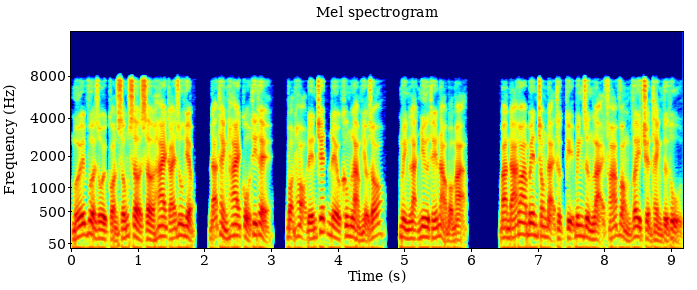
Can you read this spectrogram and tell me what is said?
mới vừa rồi còn sống sờ sờ hai cái du hiệp đã thành hai cổ thi thể bọn họ đến chết đều không làm hiểu rõ mình lại như thế nào bỏ mạng. Bàn đá hoa bên trong đại thực kỵ binh dừng lại phá vòng vây chuyển thành tử thủ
